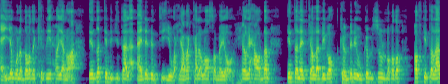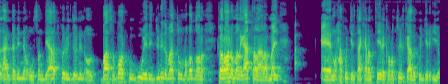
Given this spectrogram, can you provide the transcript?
ay iyaguna dabada ka riixoyaan oo ah in dadka digital identity iyo waxyaabo kale loo sameeyo oo xoogaha oo dhan internetka la dhigo companiga uu ka mas'uul noqdo qofkii tallaal aan qabinna uusan diyaarad kori doonin oo basaboorka ugu weynay dunida maanta uu noqon doono corona ma lagaa tallaalamay waxaa ku jirta karantiila karantiilkaada ku jira iyo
